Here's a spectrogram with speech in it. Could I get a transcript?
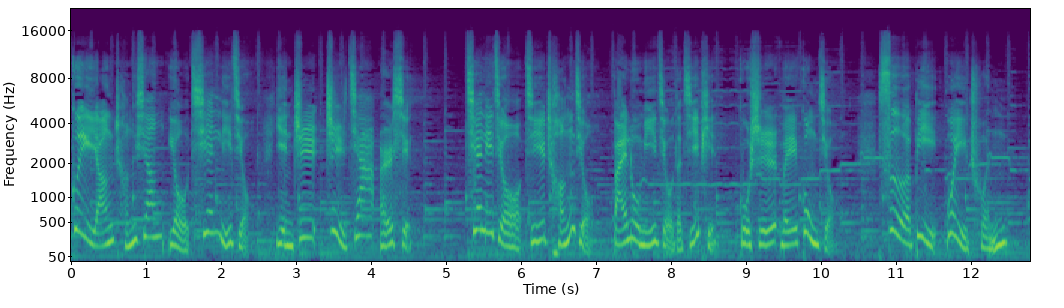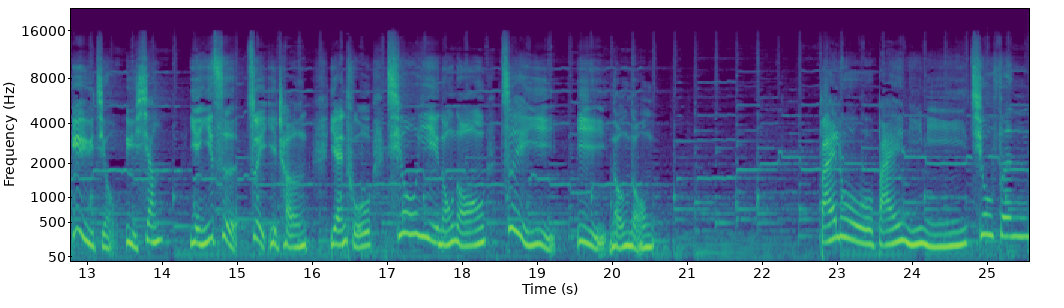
贵阳城乡有千里酒，饮之至家而醒。千里酒即成酒，白露米酒的极品，古时为贡酒，色碧味醇，遇酒愈香。饮一次醉一程，沿途秋意浓浓，醉意。意浓浓，白露白迷迷，秋分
